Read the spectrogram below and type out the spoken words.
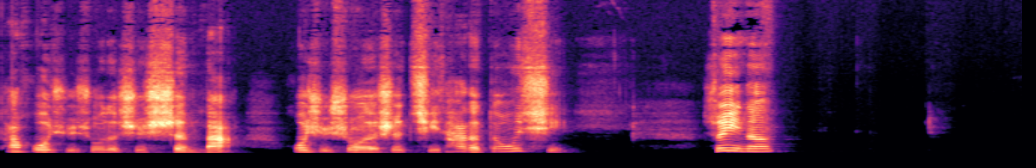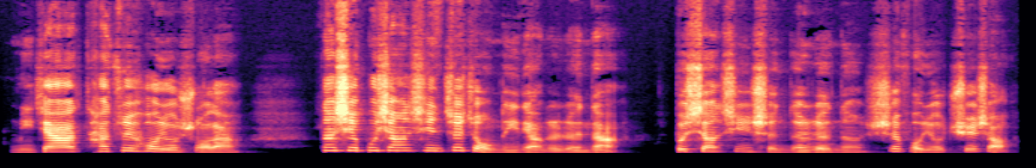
他或许说的是神吧，或许说的是其他的东西。所以呢，米迦他最后又说了：那些不相信这种力量的人呐，不相信神的人呢，是否又缺少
